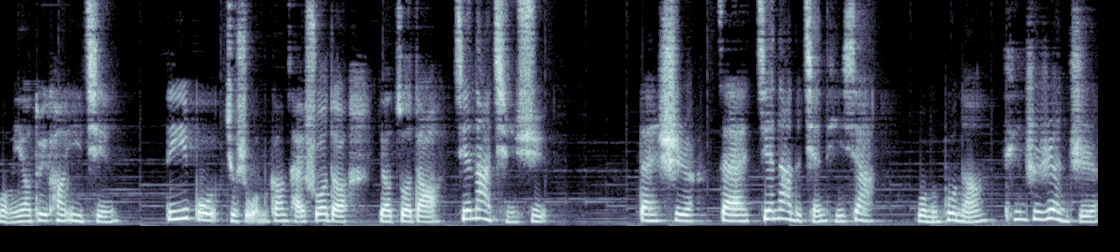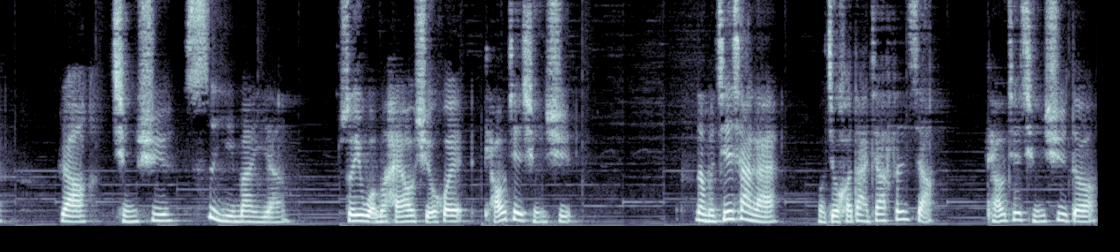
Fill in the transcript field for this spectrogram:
我们要对抗疫情，第一步就是我们刚才说的，要做到接纳情绪。但是在接纳的前提下，我们不能听之任之。让情绪肆意蔓延，所以我们还要学会调节情绪。那么接下来我就和大家分享调节情绪的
